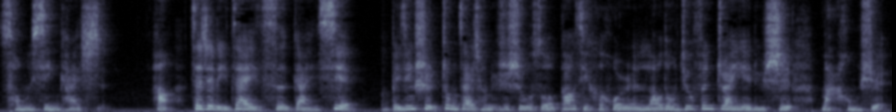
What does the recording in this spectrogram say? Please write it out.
从心开始。好，在这里再一次感谢北京市众在成律师事务所高级合伙人、劳动纠纷专业律师马红雪。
